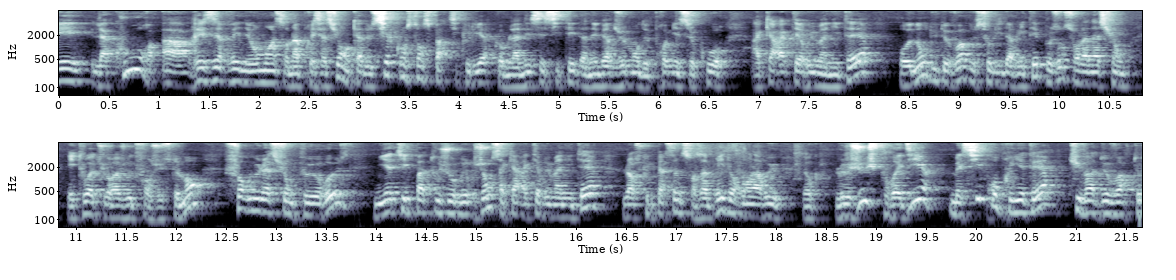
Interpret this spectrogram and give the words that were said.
Et la Cour a réservé néanmoins son appréciation en cas de circonstances particulières comme la nécessité d'un hébergement de premier secours à caractère humanitaire au nom du devoir de solidarité pesant sur la nation. Et toi, tu rajoutes fort justement, formulation peu heureuse, n'y a-t-il pas toujours urgence à caractère humanitaire lorsqu'une personne sans abri dort dans la rue? Donc le juge pourrait dire, mais si propriétaire, tu vas devoir te,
